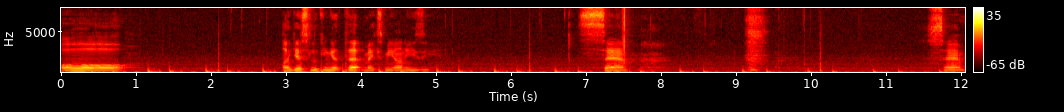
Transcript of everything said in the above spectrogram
Oh. I guess looking at that makes me uneasy. Sam. Sam.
